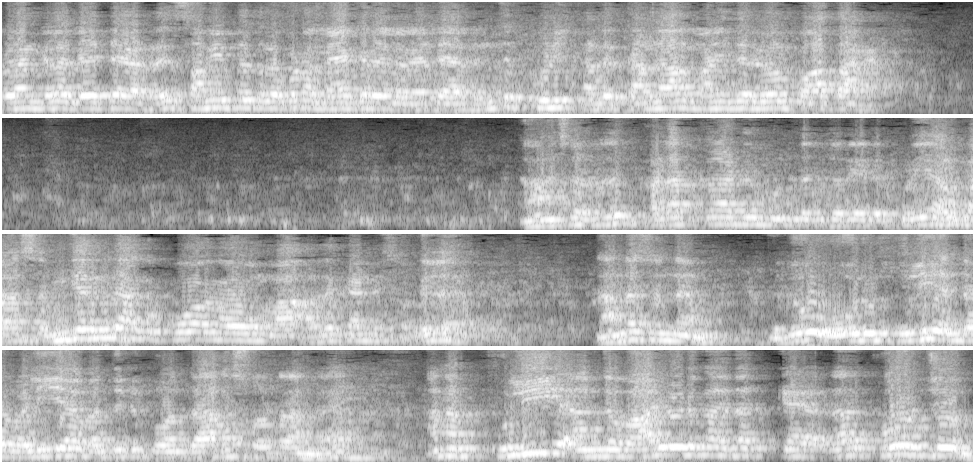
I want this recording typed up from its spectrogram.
விலங்குகளை வேட்டையாடுறது சமீபத்துல கூட மேக்கரையில வேட்டையாடுறது புலி அது கண்ணால் மனிதர்களும் பார்த்தாங்க. நான் சொல்றது களக்காடு முண்டத்துறை இருக்கக்கூடிய அம்பாசம் இங்க இருந்து அங்க போகவுமா அதுக்காண்டி சொல்ல நான் தான் சொன்னேன். ஏதோ ஒரு புலி அந்த வழியா வந்துட்டு போனதாக சொல்றாங்க. ஆனா புலி அங்க வாழ்விடமா ஏதாவது கோர் ஜோன்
